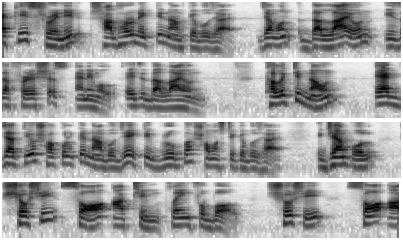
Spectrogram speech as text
একই শ্রেণির সাধারণ একটি নামকে বোঝায়, যেমন the lion is a ferocious animal এই যে দ্য লায়ন কালেকটিভ নাউন এক জাতীয় সকলকে না বুঝে একটি গ্রুপ বা সমষ্টিকে বোঝায়। Example, Shashi saw a team playing football, Shashi saw a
